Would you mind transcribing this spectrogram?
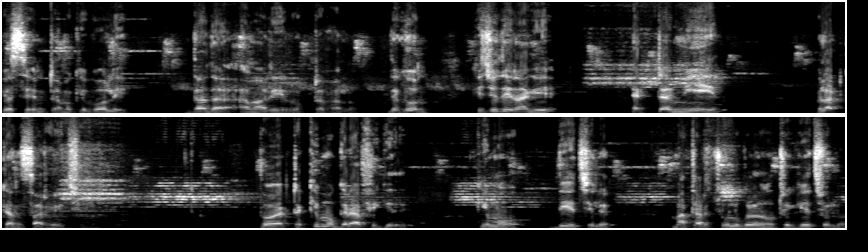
পেশেন্ট আমাকে বলে, দাদা, আমার এই রোগটা ভালো। দেখুন, কিছুদিন আগে একটা মেয়ের ব্লাড ক্যান্সার হয়েছিল। তো একটা কিমোগ্রাফিকে, কিমো দিয়েছিলেন। মাথার চুলগুলো উঠে গিয়েছিল।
